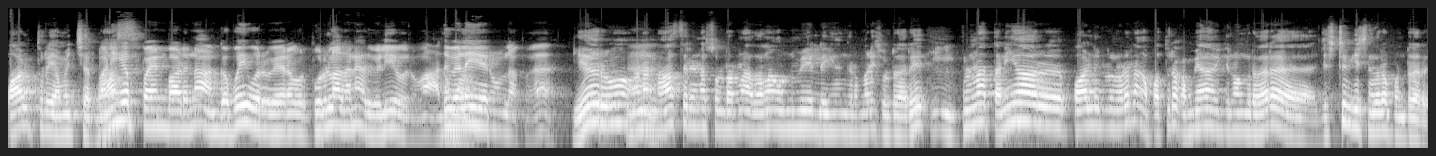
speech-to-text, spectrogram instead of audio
பால்துறை அமைச்சர் வணிக நாஸ் பயன்பாடுனா அங்க போய் ஒரு வேற ஒரு பொருளா தானே அது வெளியே வரும் அது. விலை ஏறும்ல அப்ப ஏறும். ஆனா. நாசர் என்ன சொல்றாருன்னா அதெல்லாம் ஒண்ணுமே இல்லைங்கிற மாதிரி சொல்றாரு. இல்லைன்னா தனியார் பால் நிறுவனங்களோட நாங்க பத்து ரூபா கம்மியா தான் விற்கிறோங்கிற வேற ஜஸ்டிபிகேஷன் வேற பண்றாரு.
